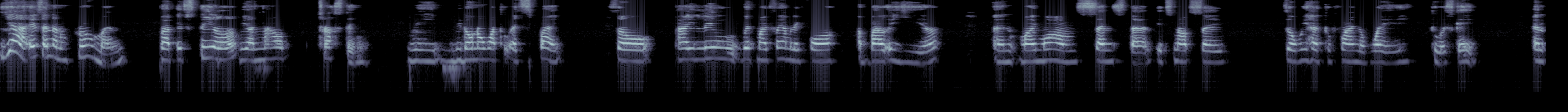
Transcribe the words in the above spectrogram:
Yeah, it's an improvement, but it's still we are now trusting. We we don't know what to expect. So I live with my family for about a year, and my mom sensed that it's not safe, so we had to find a way to escape. And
